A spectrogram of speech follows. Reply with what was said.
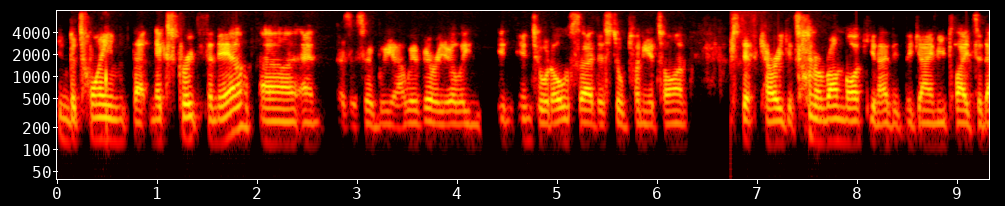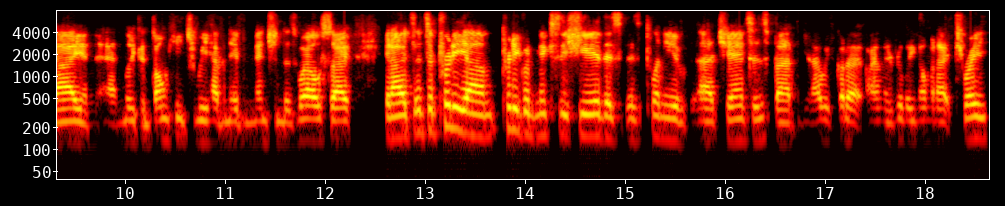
in between that next group for now. Uh, and as I said, we are we're very early in, into it all, so there's still plenty of time. Steph Curry gets on a run like you know the, the game he played today, and, and Luka Doncic we haven't even mentioned as well. So you know it's, it's a pretty um pretty good mix this year. There's there's plenty of uh, chances, but you know we've got to only really nominate three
